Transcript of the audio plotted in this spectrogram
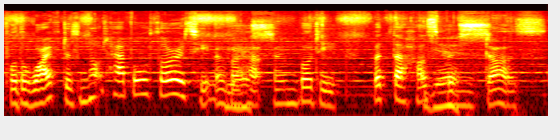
For the wife does not have authority over Yes. her own body, but the husband Yes. does.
